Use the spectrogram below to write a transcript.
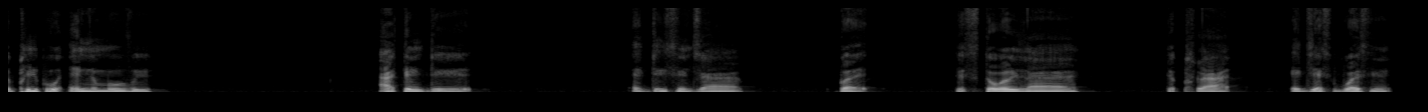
the people in the movie, I think did a decent job, but the storyline, the plot, it just wasn't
